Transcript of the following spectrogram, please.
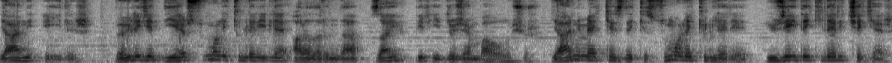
Yani eğilir. Böylece diğer su molekülleriyle aralarında zayıf bir hidrojen bağı oluşur. Yani merkezdeki su molekülleri yüzeydekileri çeker.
